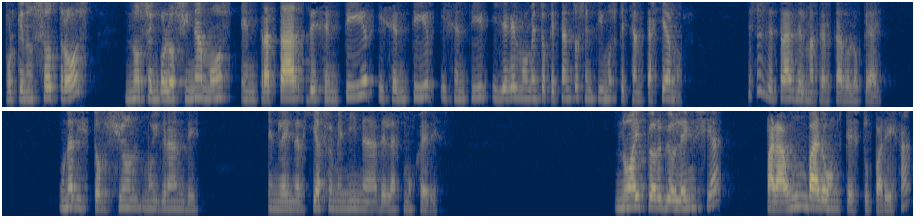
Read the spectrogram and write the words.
porque nosotros nos engolosinamos en tratar de sentir y sentir y sentir y llega el momento que tanto sentimos que chantajeamos. Eso es detrás del matriarcado lo que hay. Una distorsión muy grande en la energía femenina de las mujeres. No hay peor violencia para un varón que es tu pareja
